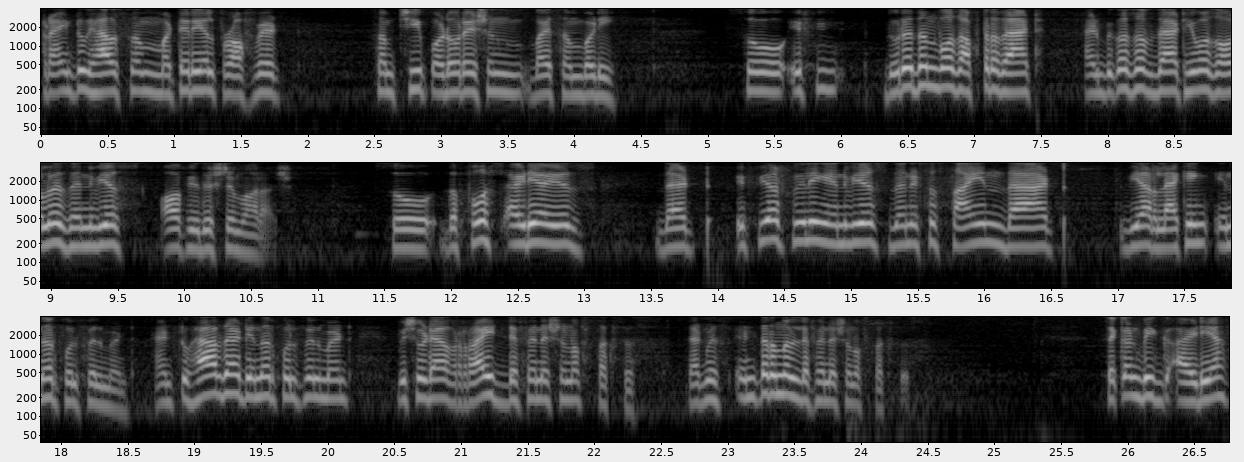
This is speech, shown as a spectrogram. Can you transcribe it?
trying to have some material profit, some cheap adoration by somebody. So if Duryodhan was after that, and because of that he was always envious of Yudhishthira Maharaj. So the first idea is that if we are feeling envious, then it's a sign that we are lacking inner fulfillment. And to have that inner fulfillment, we should have right definition of success. That means internal definition of success. Second big idea,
